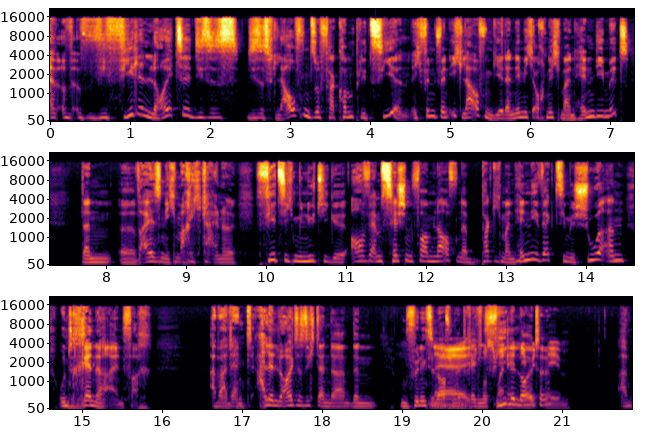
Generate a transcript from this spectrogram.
wie viele Leute dieses, dieses Laufen so verkomplizieren. Ich finde, wenn ich laufen gehe, dann nehme ich auch nicht mein Handy mit. Dann, äh, weiß nicht, mache ich keine 40-minütige Aufwärmsession vorm Laufen. Dann packe ich mein Handy weg, ziehe mir Schuhe an und renne einfach. Aber dann alle Leute sich dann da, dann um Phoenix zu laufen, halt ich recht viele Leute. mitnehmen. Aber,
